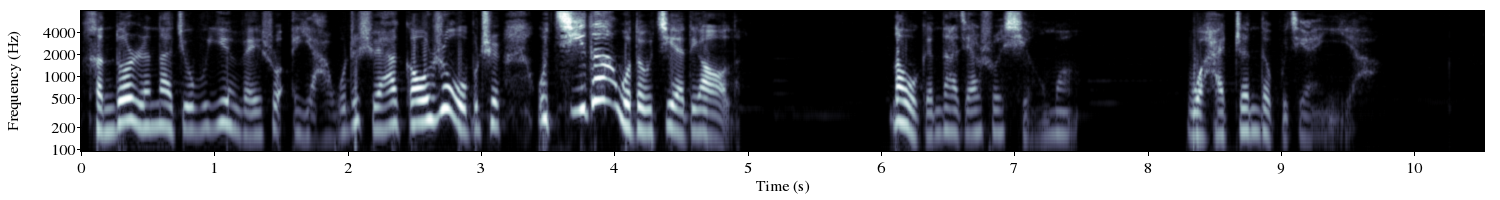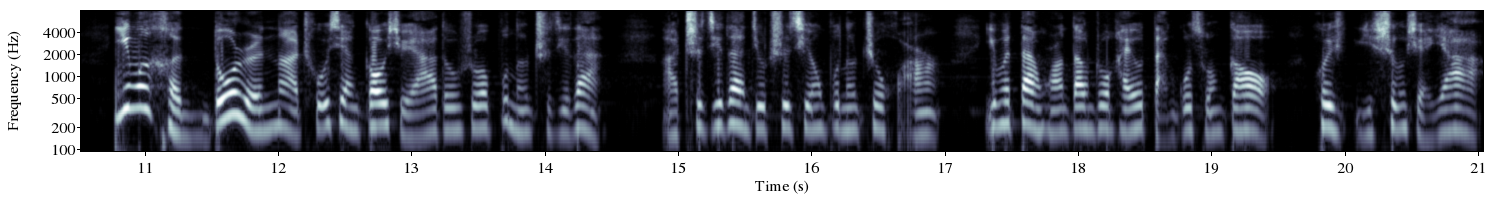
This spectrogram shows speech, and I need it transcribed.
很多人呢就不认为说，哎呀，我这血压高，肉我不吃，我鸡蛋我都戒掉了。那我跟大家说，行吗？我还真的不建议呀，因为很多人呢出现高血压都说不能吃鸡蛋。啊，吃鸡蛋就吃青，不能吃黄，因为蛋黄当中还有胆固醇高，会升血压。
